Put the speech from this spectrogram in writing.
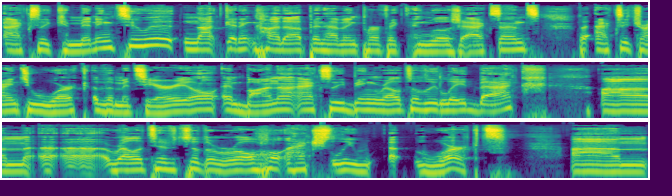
actually committing to it, not not getting caught up in having perfect English accents, but actually trying to work the material. And Bana actually being relatively laid back, um, uh, uh relative to the role actually uh, worked. Um,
